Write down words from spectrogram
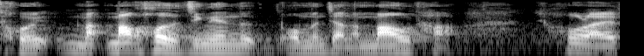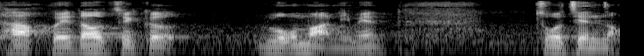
回猫猫或者今天的我们讲的猫塔，后来他回到这个罗马里面做监牢。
